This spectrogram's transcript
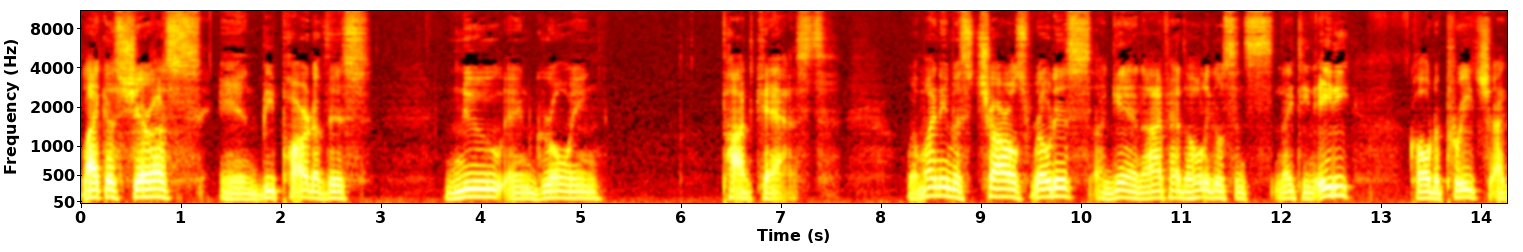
like us, share us, and be part of this new and growing podcast. Well, my name is Charles Rhodus. Again, I've had the Holy Ghost since 1980, called to preach. I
